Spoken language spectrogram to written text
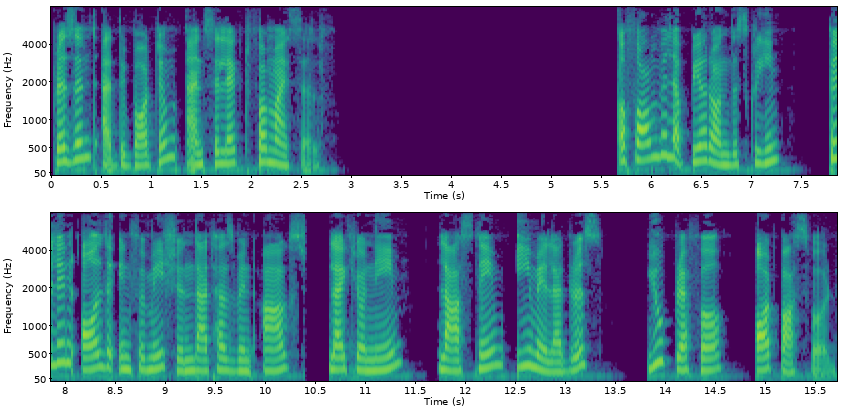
present at the bottom and select for myself. A form will appear on the screen. Fill in all the information that has been asked like your name, last name, email address, you prefer or password.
